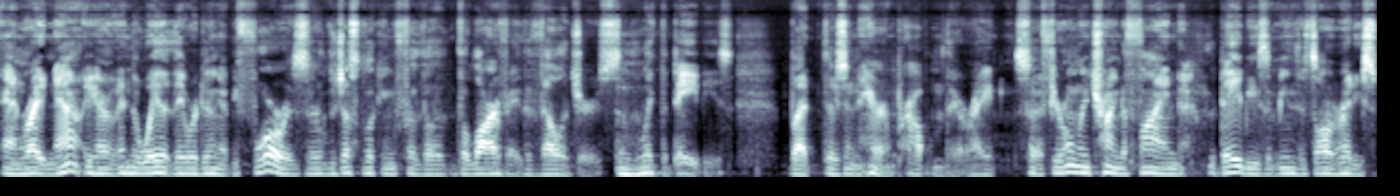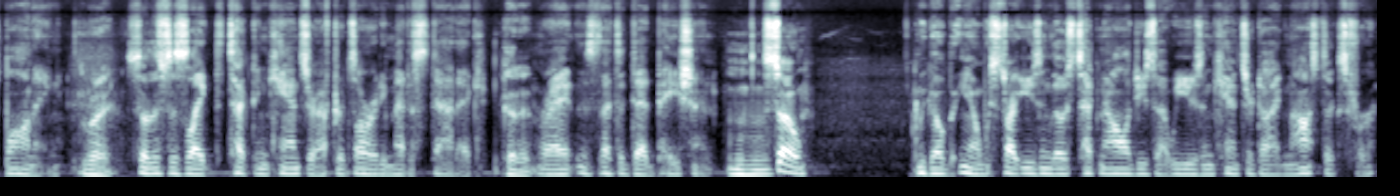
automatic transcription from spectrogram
And right now, you know, in the way that they were doing it before is they're just looking for the, the larvae, the villagers, so like the babies. But there's an inherent problem there, right? So if you're only trying to find the babies, it means it's already spawning. Right. So this is like detecting cancer after it's already metastatic. Got it. Right? That's a dead patient. Mm-hmm. So we go, you know, we start using those technologies that we use in cancer diagnostics for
